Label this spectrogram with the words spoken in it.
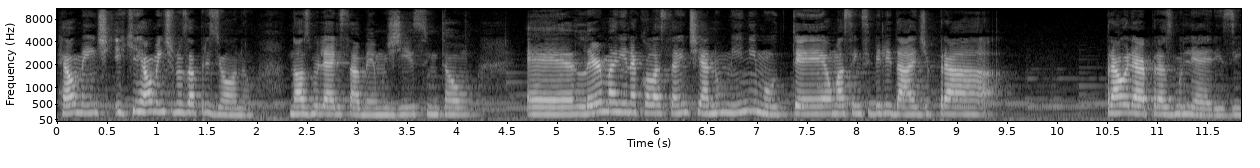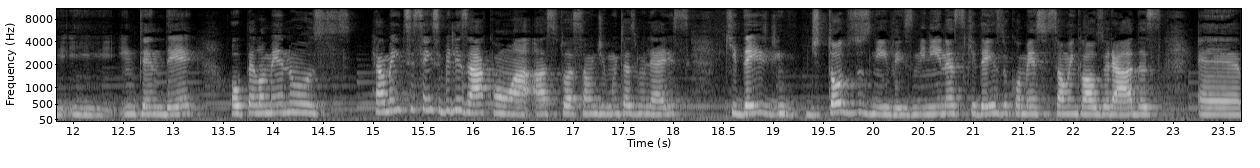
realmente e que realmente nos aprisionam. Nós mulheres sabemos disso, então é, ler Marina Colassante é no mínimo ter uma sensibilidade para para olhar para as mulheres e, e entender, ou pelo menos realmente se sensibilizar com a, a situação de muitas mulheres que desde de todos os níveis, meninas que desde o começo são enclausuradas é,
